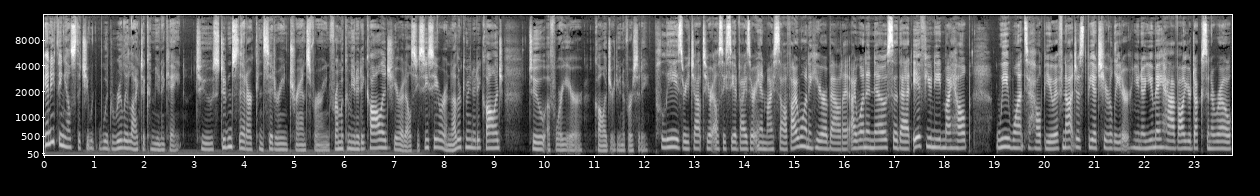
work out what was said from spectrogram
Anything else that you would, would really like to communicate to students that are considering transferring from a community college here at LCCC or another community college to a four year college or university? Please reach out to your LCC advisor and myself. I want to hear about it. I want to know so that if you need my help, we want to help you, if not just be a cheerleader. You know, you may have all your ducks in a row,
